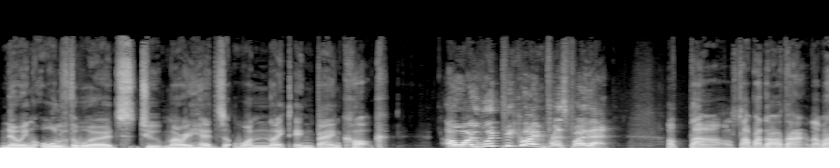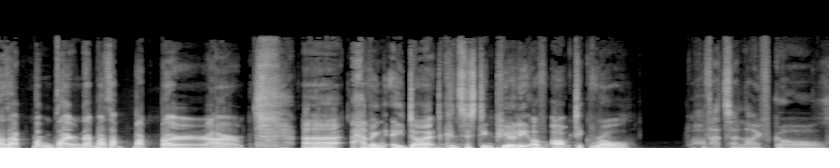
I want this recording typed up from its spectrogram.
Knowing all of the words to Murray Head's One Night in Bangkok. Oh, I would be quite impressed by that. Uh, having a diet consisting purely of Arctic roll. Oh, that's a life goal.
